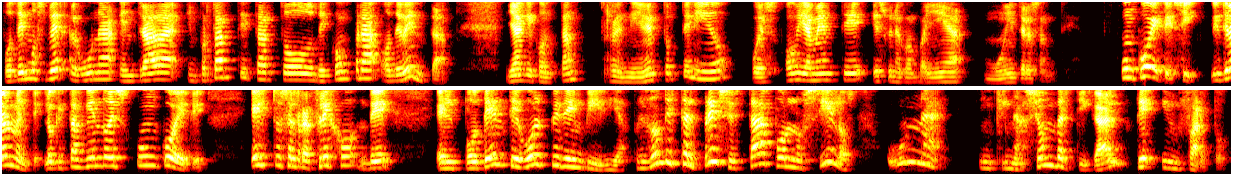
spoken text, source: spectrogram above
podemos ver alguna entrada importante tanto de compra o de venta, ya que con tanto rendimiento obtenido, pues obviamente es una compañía muy interesante. Un cohete, sí, literalmente, lo que estás viendo es un cohete. Esto es el reflejo de el potente golpe de Nvidia. Pero ¿dónde está el precio? Está por los cielos. Una inclinación vertical de infarto.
